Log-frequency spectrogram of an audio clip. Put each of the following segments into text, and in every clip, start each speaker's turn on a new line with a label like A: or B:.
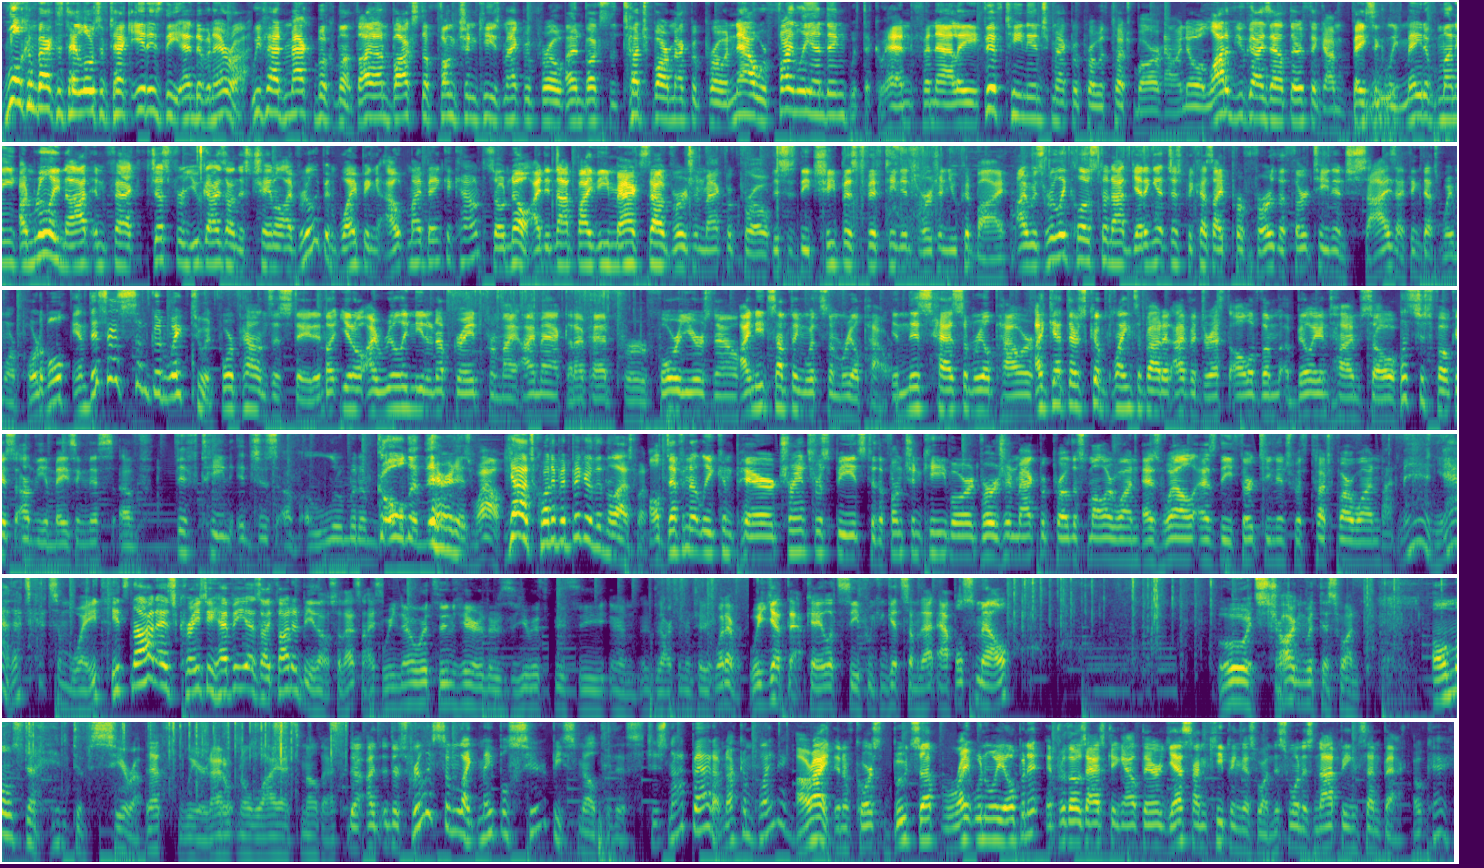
A: Welcome back to Tailosive Tech. It is the end of an era. We've had MacBook month. I unboxed the Function Keys MacBook Pro. I unboxed the Touch Bar MacBook Pro. And now we're finally ending with the grand finale. 15-inch MacBook Pro with Touch Bar. Now, I know a lot of you guys out there think I'm basically made of money. I'm really not. In fact, just for you guys on this channel, I've really been wiping out my bank account. So no, I did not buy the maxed out version MacBook Pro. This is the cheapest 15-inch version you could buy. I was really close to not getting it just because I prefer the 13-inch size. I think that's way more portable. And this has some good weight to it, four pounds as stated. But you know, I really need an upgrade from my iMac that I've had for four years now. I need something with some real power. And this has some real power. I get there's complaints about it. I've addressed all of them a billion times. So let's just focus on the amazingness of 15 inches of aluminum golden. There it is. Wow. Yeah, it's quite a bit bigger than the last one. I'll definitely compare transfer speeds to the function keyboard version MacBook Pro, the smaller one, as well as the 13 inch with touch bar one. But man, yeah, that's got some weight. It's not as crazy heavy as I thought it'd be though, so that's nice. We know what's in here. There's USB-C and documentation, whatever. We get that. Okay, let's see if we can get some of that apple smell. Oh, it's strong with this one almost a hint of syrup. That's weird. I don't know why I smell that. There's really some like maple syrupy smell to this. Just not bad. I'm not complaining. All right. And of course, boots up right when we open it. And for those asking out there, yes, I'm keeping this one. This one is not being sent back. Okay.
